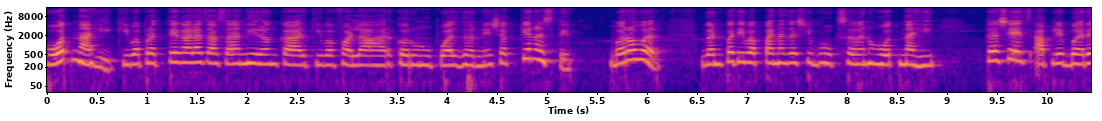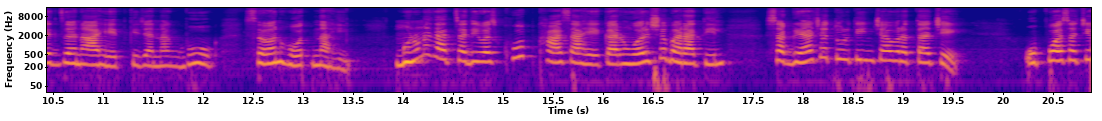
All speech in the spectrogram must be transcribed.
होत नाही किंवा प्रत्येकालाच असा निरंकार किंवा फलाहार करून उपवास धरणे शक्य नसते. बरोबर? गणपती बाप्पांना जशी भूक सहन होत नाही तसेच आपले बरेच जण आहेत की ज्यांना भूक सहन होत नाही. म्हणूनच आजचा दिवस खूप खास आहे कारण वर्षभरातील सगळ्या चतुर्थींच्या व्रताचे उपवासाचे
